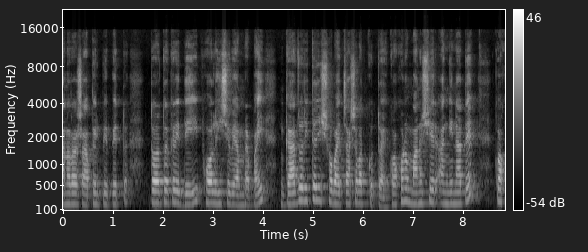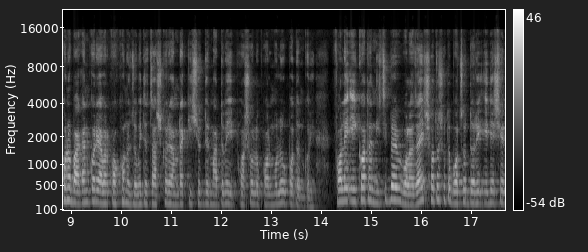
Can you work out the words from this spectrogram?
আনারস, আপেল, পেঁপে তরকারি দেই, ফল হিসেবে আমরা পাই। গাজর ইত্যাদি সবাই চাষাবাদ করতে হয়। কখনো মানুষের আঙ্গিনাতে, কখনো বাগান করে, আবার কখনো জমিতে চাষ করে আমরা কৃষকদের মাধ্যমে এই ফসল ও ফলমূল উৎপাদন করি। ফলে এই কথা নিশ্চিতভাবে বলা যায়, শত শত বছর ধরে এদেশের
